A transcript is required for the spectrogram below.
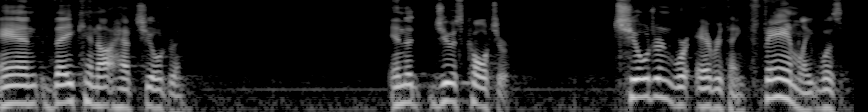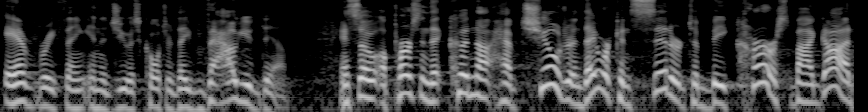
and they cannot have children. In the Jewish culture, children were everything. Family was everything in the Jewish culture. They valued them. And so, a person that could not have children, they were considered to be cursed by God.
